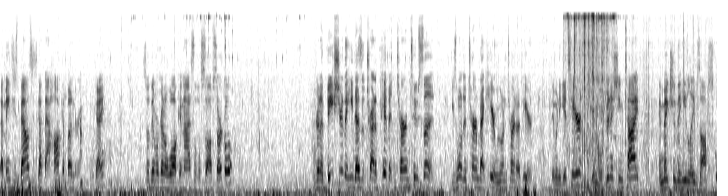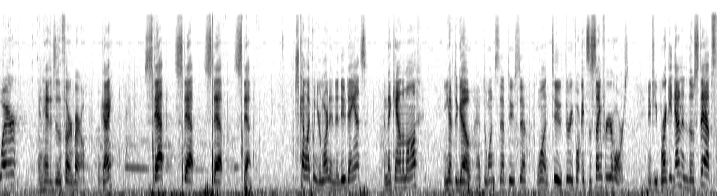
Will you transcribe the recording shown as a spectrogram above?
That means he's balanced, he's got that hock up under him, okay? So then we're gonna walk a nice little soft circle. We're gonna be sure that he doesn't try to pivot and turn too soon. He's wanting to turn back here, we want to turn up here. Then when he gets here, then we'll finish him tight and make sure that he leaves off square and headed to the third barrel, okay? Step, step, step, step. Kind of like when you're learning a new dance and they count them off, you have to go, I have to one step, two step, one, two, three, four. It's the same for your horse. And if you break it down into those steps,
